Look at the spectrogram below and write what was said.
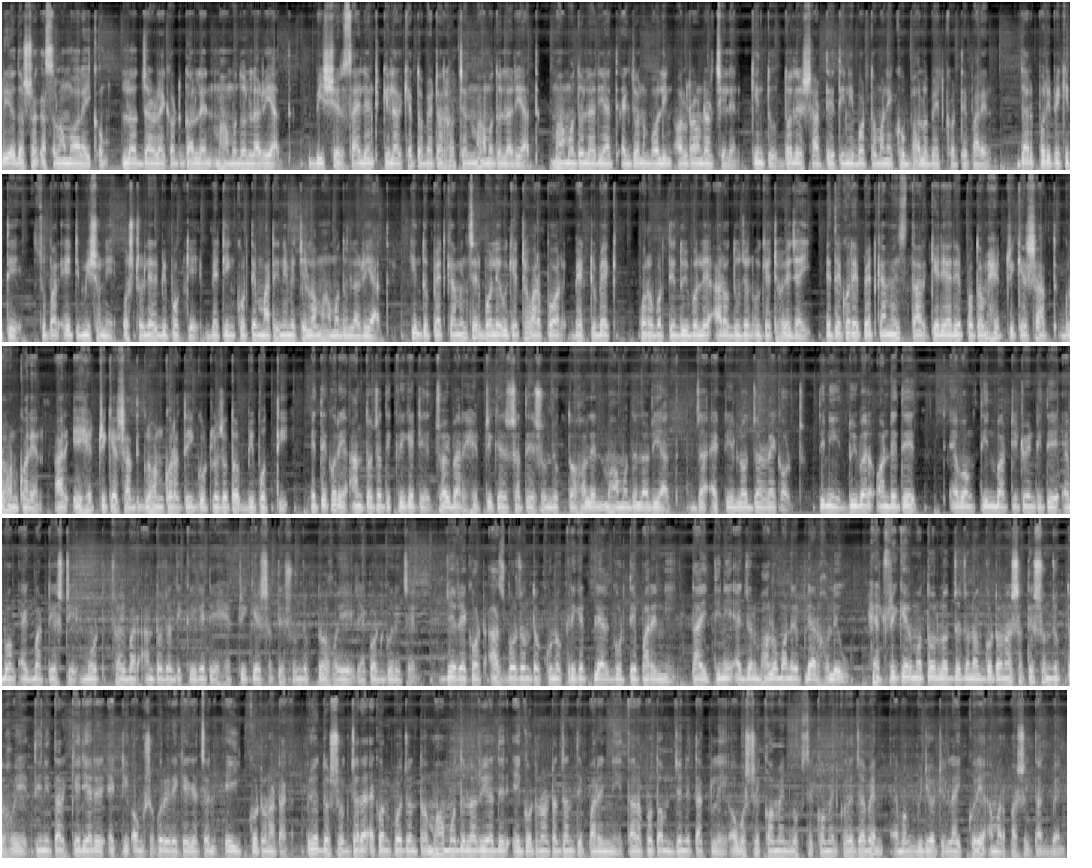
প্রিয় দর্শক, আসসালামু আলাইকুম। লজ্জার রেকর্ড গড়লেন মাহমুদুল্লাহ রিয়াদ। বিশ্বের সাইলেন্ট কিলার খ্যাত ব্যাটার হচ্ছেন মাহমুদুল্লাহ রিয়াদ। মাহমুদুল্লাহ রিয়াদ একজন বোলিং অলরাউন্ডার ছিলেন, কিন্তু দলের স্বার্থে তিনি বর্তমানে খুব ভালো ব্যাট করতে পারেন। যার পরিপ্রেক্ষিতে সুপার এইট মিশনে অস্ট্রেলিয়ার বিপক্ষে ব্যাটিং করতে মাঠে নেমেছিল মাহমুদুল্লাহ রিয়াদ। কিন্তু প্যাট কামিন্সের বলে উইকেট হওয়ার পর ব্যাক টু ব্যাক পরবর্তী দুই বলে আরও দুজন উইকেট হয়ে যায়। এতে করে প্যাট কামিন্স তার ক্যারিয়ারের প্রথম হ্যাট্রিকের স্বাদ গ্রহণ করেন আর এই হ্যাট্রিকের স্বাদ গ্রহণ করাতেই ঘটল যত বিপত্তি। এতে করে আন্তর্জাতিক ক্রিকেটে ছয়বার হ্যাট্রিকের সাথে সংযুক্ত হলেন মোহাম্মদুল্লাহ রিয়াদ, যা একটি লজ্জার রেকর্ড। তিনি দুইবার ওয়ানডেতে এবং তিনবার টি টোয়েন্টিতে এবং একবার টেস্টে মোট ছয়বার আন্তর্জাতিক ক্রিকেটে হ্যাট্রিকের সাথে সংযুক্ত হয়ে রেকর্ড গড়েছেন। যে রেকর্ড আজ পর্যন্ত কোনো ক্রিকেট প্লেয়ার গড়তে পারেননি, তাই তিনি একজন ভালো মানের প্লেয়ার হলেও হ্যাট্রিকের মতো লজ্জাজনক ঘটনার সাথে সংযুক্ত হয়ে তিনি তার কেরিয়ারের একটি অংশ করে রেখে গেছেন এই ঘটনাটা। প্রিয় দর্শক, যারা এখন পর্যন্ত মোহাম্মদুল্লাহ রিয়াদের এই ঘটনাটা জানতে পারেননি, তারা প্রথম জেনে থাকলে অবশ্যই কমেন্ট বক্সে কমেন্ট করে যাবেন এবং ভিডিওটি লাইক করে আমার পাশেই থাকবেন।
